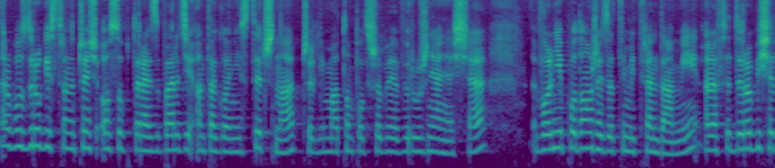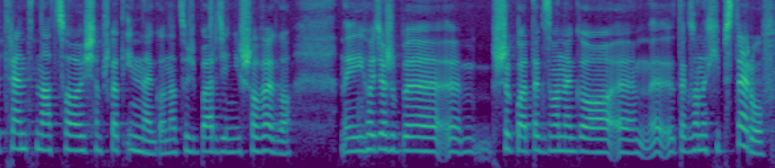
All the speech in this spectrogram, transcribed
albo z drugiej strony część osób, która jest bardziej antagonistyczna, czyli ma tą potrzebę wyróżniania się, wolniej podążać za tymi trendami, ale wtedy robi się trend na coś na przykład innego, na coś bardziej niszowego. No i chociażby przykład tak zwanego, tak zwanych hipsterów,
